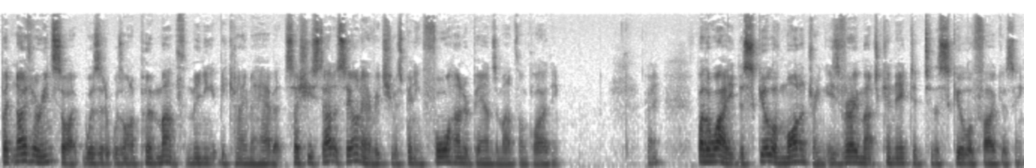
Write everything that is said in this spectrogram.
But note her insight was that it was on a per month, meaning it became a habit. So she started to see on average she was spending £400 a month on clothing. Okay. By the way, the skill of monitoring is very much connected to the skill of focusing.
